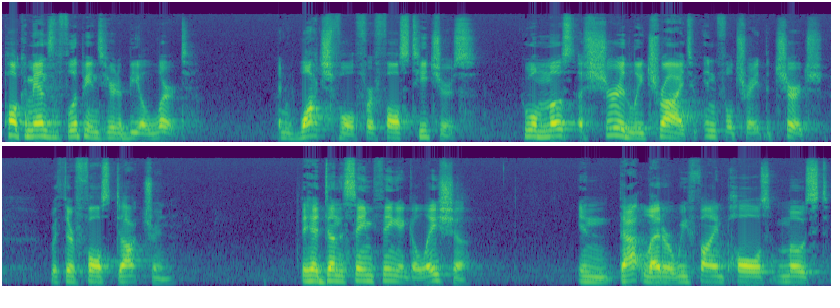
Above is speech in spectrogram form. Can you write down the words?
Paul commands the Philippians here to be alert and watchful for false teachers who will most assuredly try to infiltrate the church with their false doctrine. They had done the same thing at Galatia. In that letter, we find Paul's most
